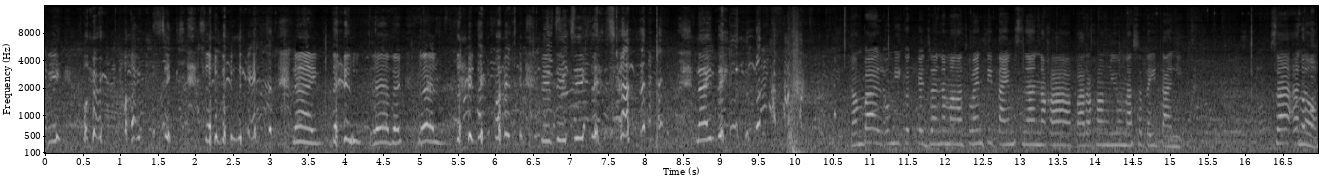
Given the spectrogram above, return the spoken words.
3, 4, 5, 6, 7, 8, 9, 10, 11, 12, 13, 14, 15, 16, 17, 19. Kambal, umikot ka dyan ng mga 20 times na naka, para kang yung nasa Titanic. Sa ano?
